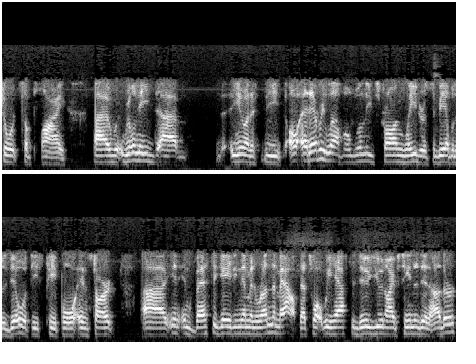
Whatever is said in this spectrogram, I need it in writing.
short supply. Uh, we'll need, uh, you know, at, the, at every level, we'll need strong leaders to be able to deal with these people and start uh, in investigating them and run them out. That's what we have to do. You and I have seen it in other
